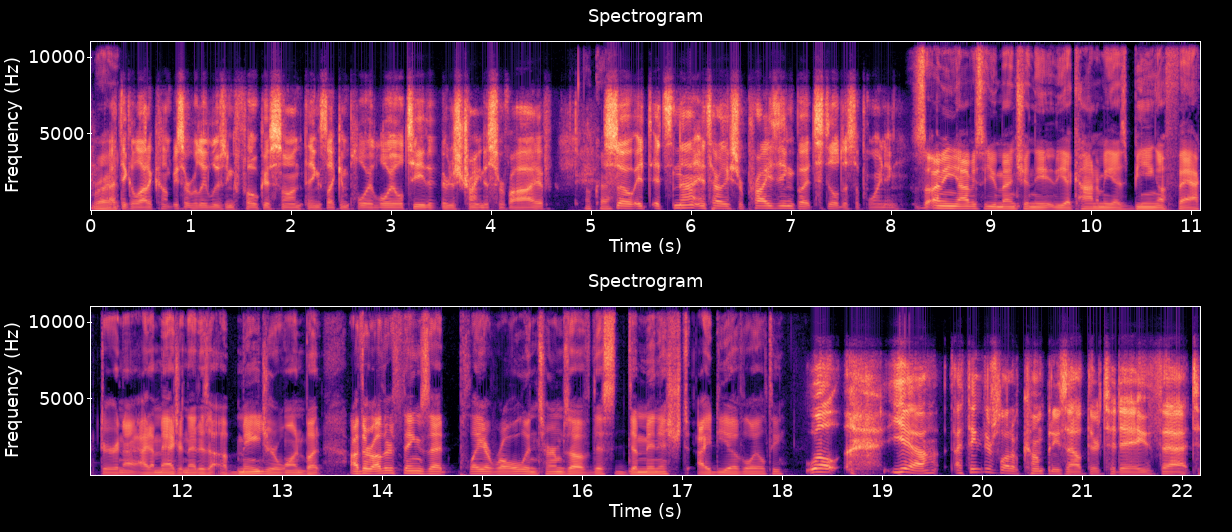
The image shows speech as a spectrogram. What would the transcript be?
Right. I think a lot of companies are really losing focus on things like employee loyalty. They're just trying to survive. Okay. So it, it's not entirely surprising, but still disappointing. So, I mean, obviously, you mentioned the, the economy as being a factor, and I, would imagine that is a major one. But are there other things that play a role in terms of this diminished idea of loyalty? Well, yeah. I think there's a lot of companies out there today that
